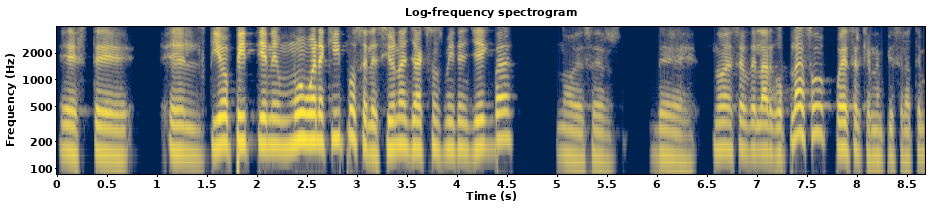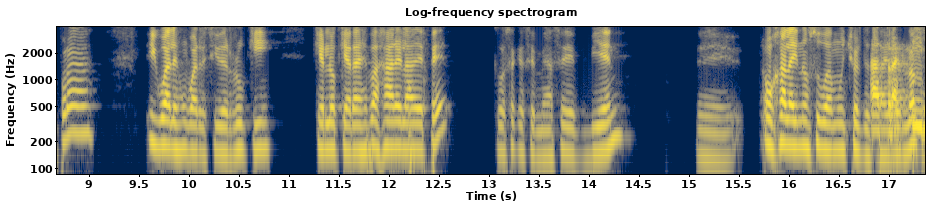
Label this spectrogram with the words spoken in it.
Este, el tío Pete tiene un muy buen equipo, se lesiona Jackson Smith en Jigba, no debe ser de, no debe ser de largo plazo, puede ser que no empiece la temporada. Igual es un wide receiver rookie, que lo que hará es bajar el ADP, cosa que se me hace bien. Eh, ojalá y no suba mucho el de Tyler Lockett,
